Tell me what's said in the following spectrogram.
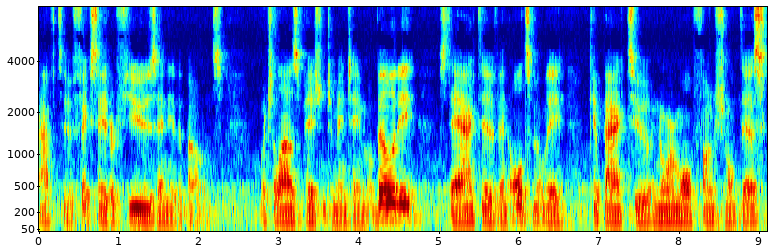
have to fixate or fuse any of the bones which allows the patient to maintain mobility, stay active, and ultimately get back to a normal functional disc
